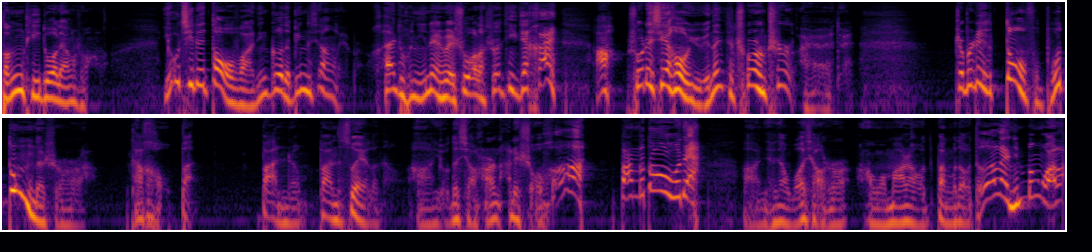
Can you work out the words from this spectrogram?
甭提多凉爽了。尤其这豆腐啊，您搁在冰箱里边，还就你那位说了，说你这嗨啊，说这歇后语呢，你戳上吃了，哎哎对。这不是这个豆腐不动的时候啊，它好拌，拌着拌碎了呢啊！有的小孩拿这手呵拌个豆腐去啊！你想想我小时候啊，我妈让我拌个豆腐，得嘞，您甭管了，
